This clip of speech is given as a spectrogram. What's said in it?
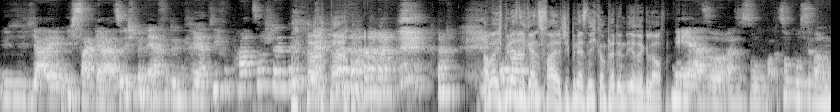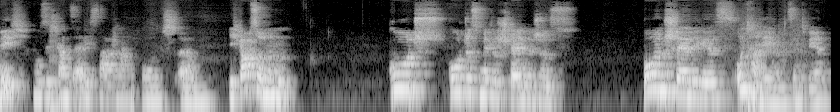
Ja, ich sag ja, also ich bin eher für den kreativen Part zuständig. Aber ich bin jetzt nicht ganz falsch. Ich bin jetzt nicht komplett in Irre gelaufen. Nee, also, also so, so groß sind wir noch nicht, muss ich mhm. ganz ehrlich sagen. Und ähm, ich glaube, so ein gut, gutes, mittelständisches, bodenständiges Unternehmen sind wir.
